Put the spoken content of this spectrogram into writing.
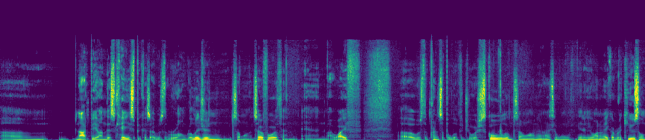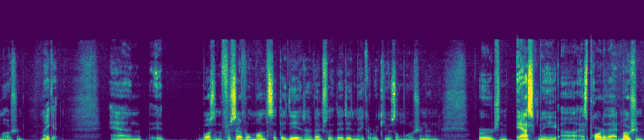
um, not be on this case because I was the wrong religion and so on and so forth. And, and my wife uh, was the principal of a Jewish school and so on. And I said, well, you know, you want to make a recusal motion, make it. And it wasn't for several months that they did. And eventually they did make a recusal motion and urged, asked me uh, as part of that motion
